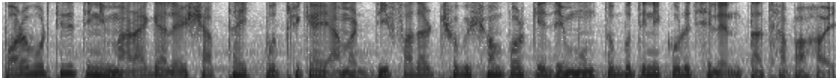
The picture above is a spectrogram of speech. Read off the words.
পরবর্তীতে তিনি মারা গেলে সাপ্তাহিক পত্রিকায় আমার দি ফাদার ছবি সম্পর্কে যে মন্তব্য তিনি করেছিলেন তা ছাপা হয়।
